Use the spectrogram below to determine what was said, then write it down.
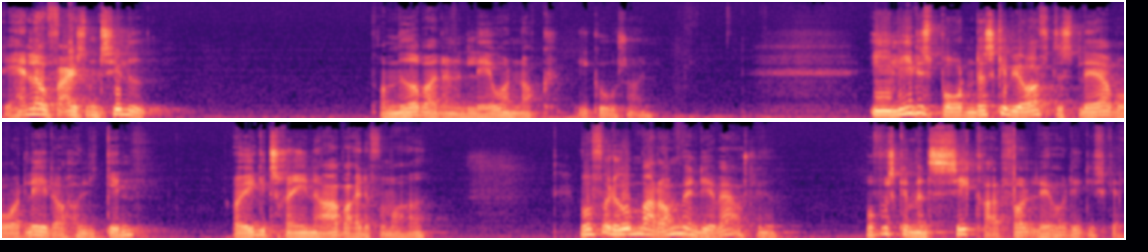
Det handler jo faktisk om tillid. Og medarbejderne laver nok i godsøjne. I elitesporten, der skal vi oftest lære vores atleter at holde igen, og ikke træne og arbejde for meget. Hvorfor er det åbenbart omvendt i erhvervslivet? Hvorfor skal man sikre, at folk laver det, de skal?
